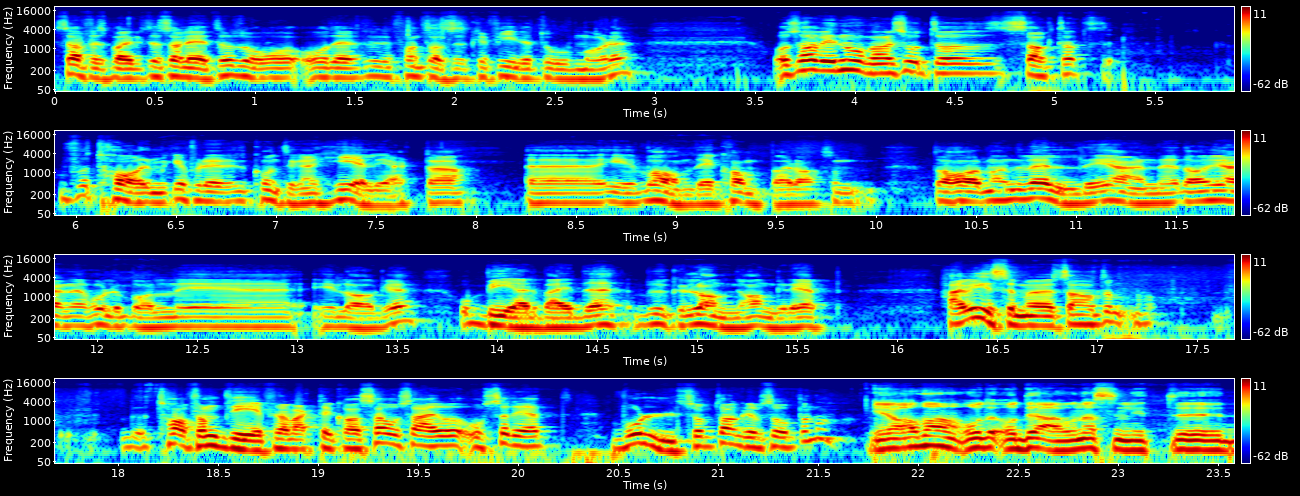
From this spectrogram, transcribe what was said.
straffespark til Saletos og, og det fantastiske 4-2-målet. Og så har vi noen ganger sittet og sagt at hvorfor tar de ikke flere kontringer helhjerta eh, i vanlige kamper? Da Som, da har man veldig gjerne Da gjerne holde ballen i, i laget og bearbeide, bruke lange angrep. Her viser man seg at de tar fram det fra verktøykassa, og så er jo også det et voldsomt angrepsvåpen. Ja da, og det, og det er jo nesten litt eh,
